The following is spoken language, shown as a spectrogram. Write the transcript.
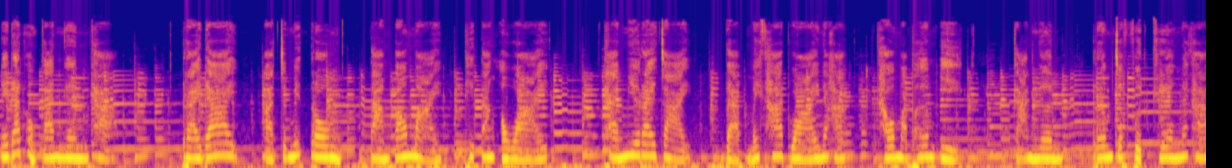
ในด้านของการเงินค่ะ รายได้อาจจะไม่ตรงตามเป้าหมายที่ตั้งเอาไว้ แถมมีรายจ่ายแบบไม่คาดไว้นะคะ เข้ามาเพิ่มอีก การเงินเริ่มจะฝืดเคืองนะคะ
